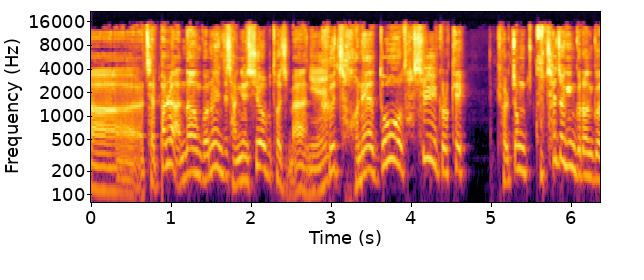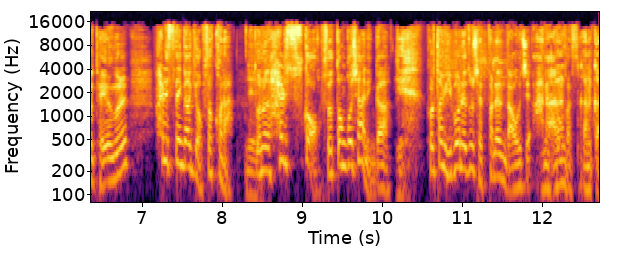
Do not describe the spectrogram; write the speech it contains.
아, 재판을 안 나온 거는 이제 작년 10월부터지만 예. 그 전에도 사실 그렇게 결정 구체적인 그런 그 대응을 할 생각이 없었거나 예. 또는 할 수가 없었던 것이 아닌가. 예. 그렇다면 이번에도 재판에는 나오지 않을 것 않을, 같습니다. 않을 것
